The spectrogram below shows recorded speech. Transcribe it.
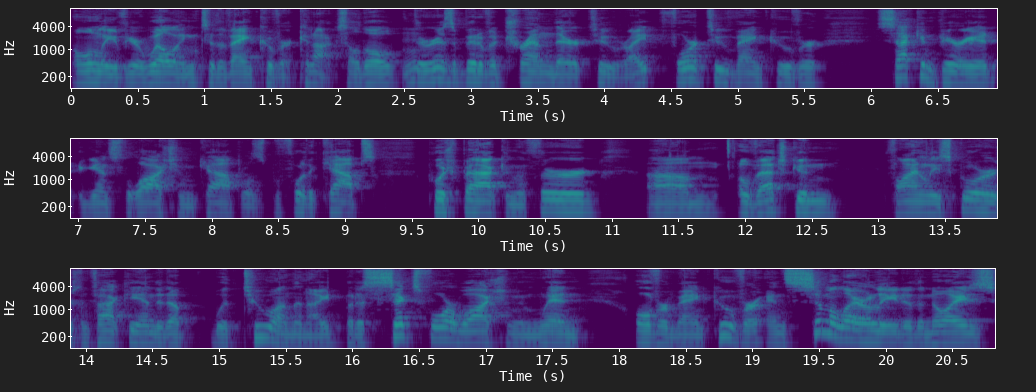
only if you're willing to the Vancouver Canucks, although Mm. there is a bit of a trend there too, right? 4 2 Vancouver, second period against the Washington Capitals before the Caps push back in the third. Um, Ovechkin finally scores. In fact, he ended up with two on the night, but a 6 4 Washington win over Vancouver. And similarly to the noise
